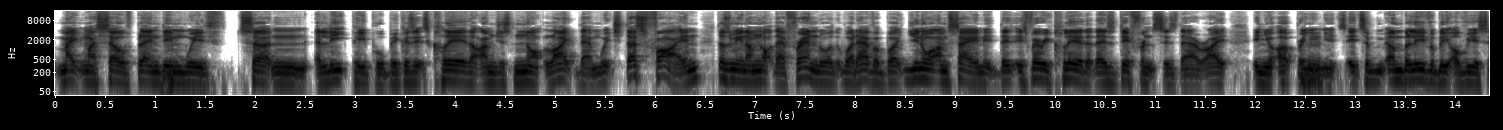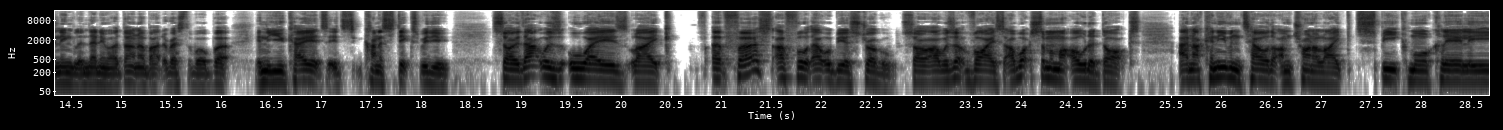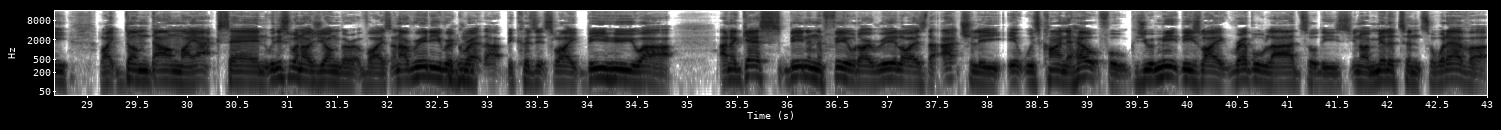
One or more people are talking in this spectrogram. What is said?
make myself blend in with certain elite people because it's clear that I'm just not like them, which that's fine. Doesn't mean I'm not their friend or whatever, but you know what I'm saying? It, it's very clear that there's differences there, right? In your upbringing. Mm-hmm. It's, it's unbelievably obvious in England anyway. I don't know about the rest of the world, but in the UK, it's, it's kind of sticks with you. So that was always like, at first I thought that would be a struggle. So I was at Vice. I watched some of my older docs, and I can even tell that I'm trying to like speak more clearly, like dumb down my accent. This is when I was younger at Vice, and I really mm-hmm. regret mm-hmm. that because it's like be who you are. And I guess being in the field, I realized that actually it was kind of helpful because you would meet these like rebel lads or these, you know, militants or whatever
